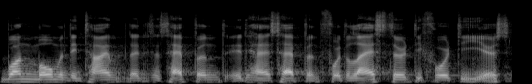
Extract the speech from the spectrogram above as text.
one moment in time that it has happened. It has happened for the last 30, 40 years.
